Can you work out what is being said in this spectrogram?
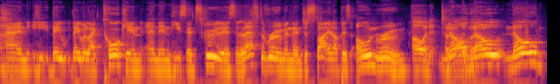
and he they they were like talking, and then he said, "Screw this!" left the room, and then just started up his own room. oh and it took no, all the no, no.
